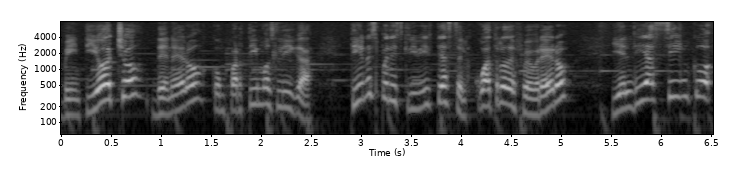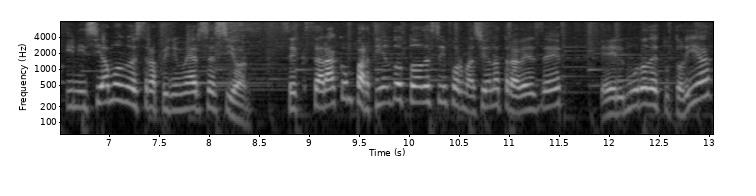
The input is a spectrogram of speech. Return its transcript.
28 de enero compartimos liga. Tienes para inscribirte hasta el 4 de febrero y el día 5 iniciamos nuestra primera sesión. Se estará compartiendo toda esta información a través de el muro de tutoría,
